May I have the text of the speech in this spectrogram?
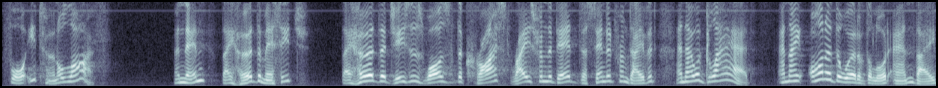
for eternal life. And then they heard the message. They heard that Jesus was the Christ, raised from the dead, descended from David, and they were glad. And they honored the word of the Lord and they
